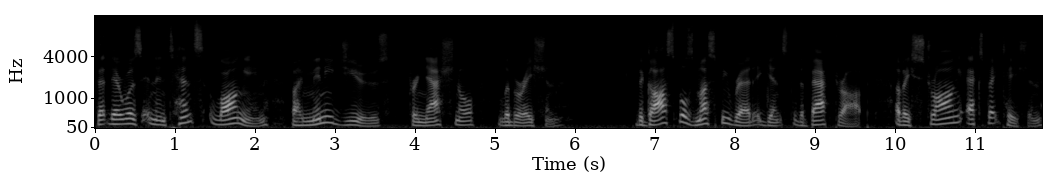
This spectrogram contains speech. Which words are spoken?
that there was an intense longing by many jews for national liberation the gospels must be read against the backdrop of a strong expectation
